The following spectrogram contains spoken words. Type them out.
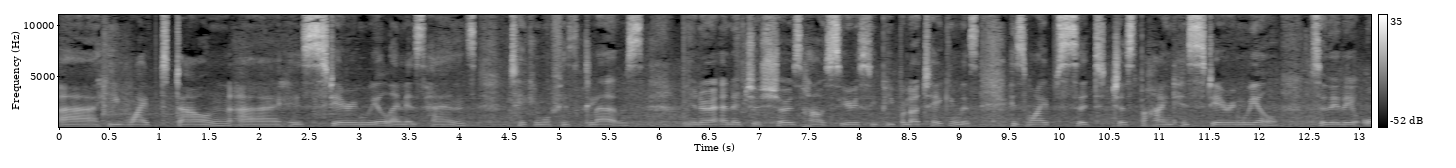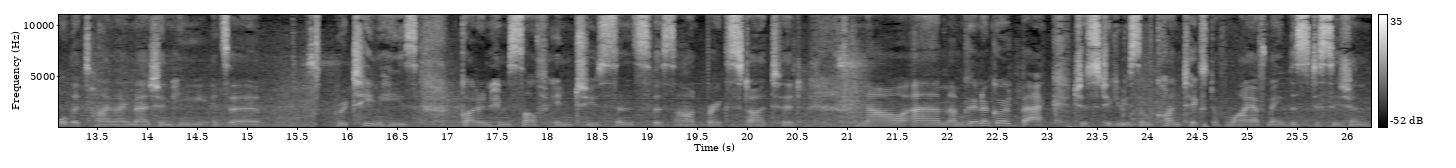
uh, he wiped down uh, his steering wheel and his hands, taking off his gloves. You know, and it just shows how seriously people are taking this. His wipes sit just behind his steering wheel, so they're there all the time. I imagine he it's a routine he's gotten himself into since this outbreak started. Now, um, I'm going to go back just to give you some context of why I've made this decision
